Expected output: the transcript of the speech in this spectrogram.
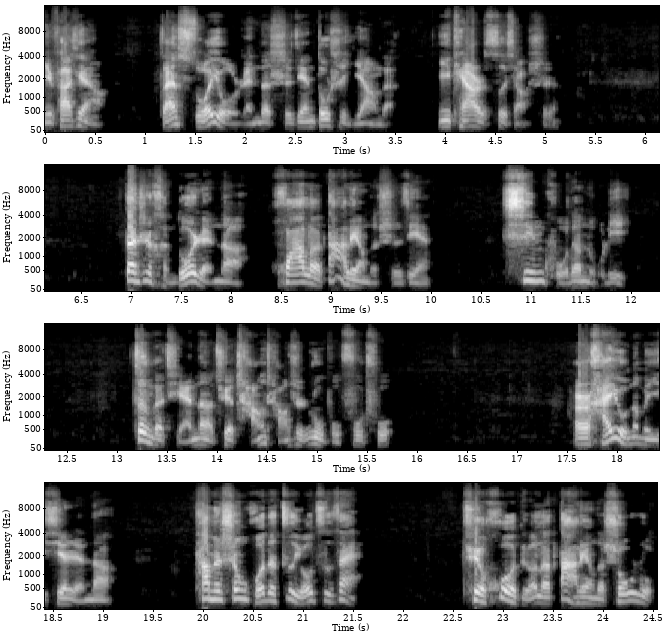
你发现啊，咱所有人的时间都是一样的，一天二十四小时。但是很多人呢，花了大量的时间，辛苦的努力，挣的钱呢，却常常是入不敷出。而还有那么一些人呢，他们生活的自由自在，却获得了大量的收入。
